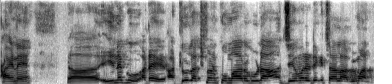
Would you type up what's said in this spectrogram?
ఆయనే ఈయనకు అంటే అడ్లు లక్ష్మణ్ కుమార్ కూడా జీవన్రెడ్డికి చాలా అభిమానం.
